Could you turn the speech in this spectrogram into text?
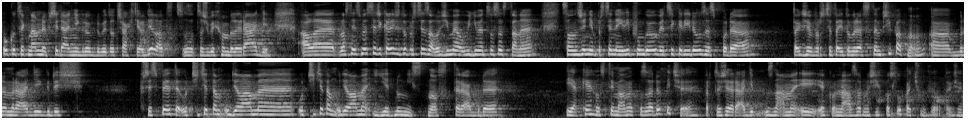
pokud se k nám nepřidá někdo, kdo by to třeba chtěl dělat, co, za což bychom byli rádi. Ale vlastně jsme si říkali, že to prostě založíme a uvidíme, co se stane. Samozřejmě prostě nejlíp fungují věci, které jdou ze spoda, takže prostě tady to bude asi ten případ, no. A budeme rádi, když přispějete. Určitě tam uděláme, určitě tam uděláme jednu místnost, která bude jaké hosty máme pozvat do piče, protože rádi známe i jako názor našich posluchačů, že? takže...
